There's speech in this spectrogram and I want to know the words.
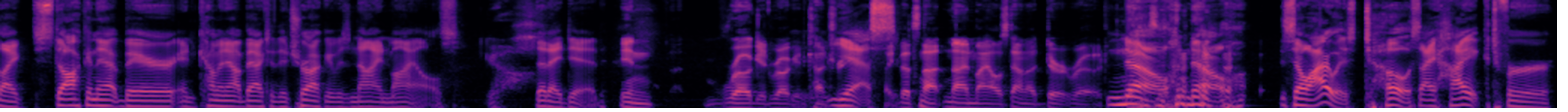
like stalking that bear and coming out back to the truck it was nine miles that i did. In rugged, rugged country. Yes. Like that's not nine miles down a dirt road. No, no. So I was toast. I hiked for,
